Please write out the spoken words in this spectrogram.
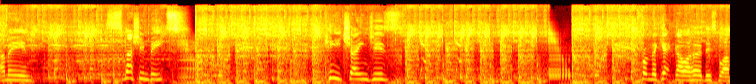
I mean, smashing beats, key changes. From the get go, I heard this one.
